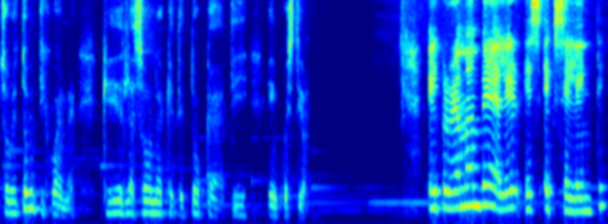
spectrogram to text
sobre todo en Tijuana, que es la zona que te toca a ti en cuestión. El programa Amber Alert es excelente.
